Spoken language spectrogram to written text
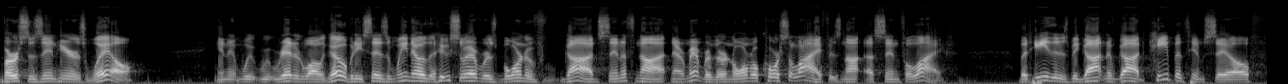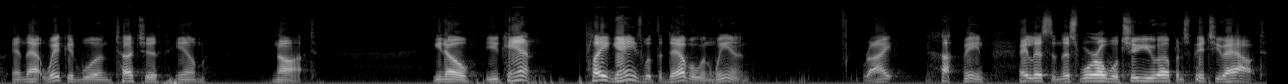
verses in here as well. And it, we, we read it a while ago, but he says, And we know that whosoever is born of God sinneth not. Now remember, their normal course of life is not a sinful life. But he that is begotten of God keepeth himself, and that wicked one toucheth him not. You know, you can't play games with the devil and win, right? I mean, hey, listen, this world will chew you up and spit you out.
